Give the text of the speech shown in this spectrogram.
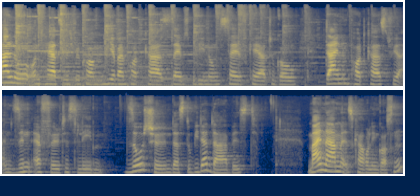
Hallo und herzlich willkommen hier beim Podcast Selbstbedienung Self-Care to Go, deinem Podcast für ein sinnerfülltes Leben. So schön, dass du wieder da bist. Mein Name ist Caroline Gossen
